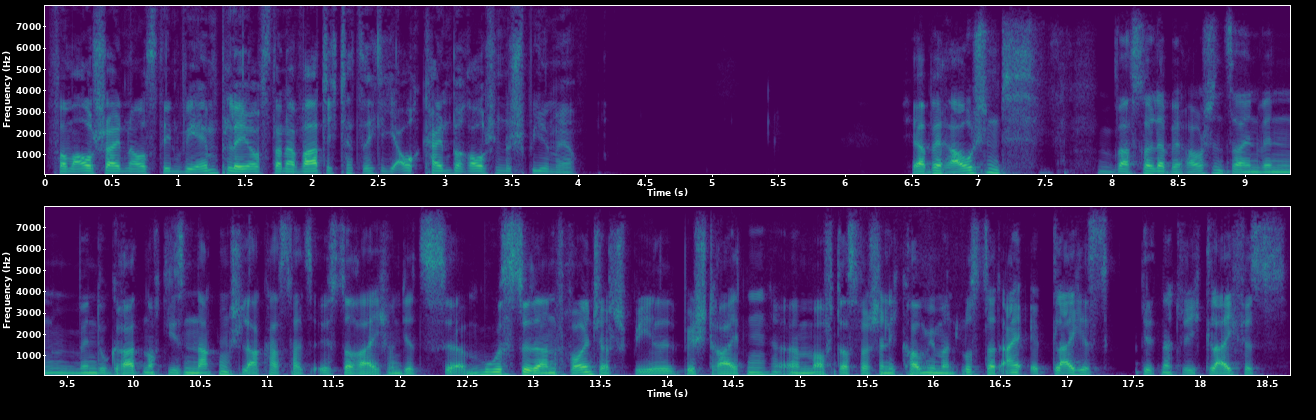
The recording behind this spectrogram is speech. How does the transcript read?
vom Ausscheiden aus den WM-Playoffs, dann erwarte ich tatsächlich auch kein berauschendes Spiel mehr. Ja, berauschend. Was soll da berauschend sein, wenn, wenn du gerade noch diesen Nackenschlag hast als Österreich und jetzt äh, musst du dann Freundschaftsspiel bestreiten, ähm, auf das wahrscheinlich kaum jemand Lust hat. Ein, Gleiches gilt natürlich gleich fürs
